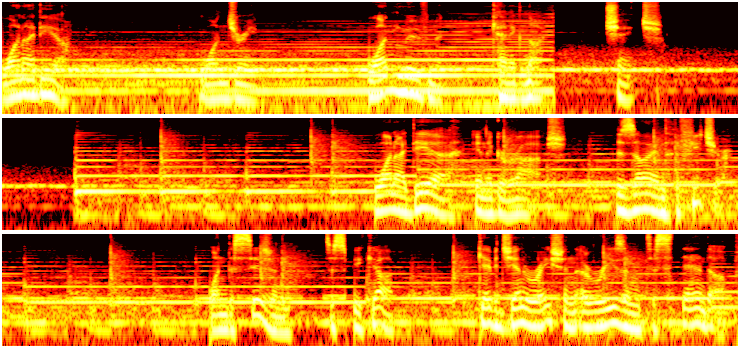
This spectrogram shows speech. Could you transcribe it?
One idea, one dream, one movement can ignite change. One idea in a garage designed the future. One decision to speak up gave a generation a reason to stand up.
